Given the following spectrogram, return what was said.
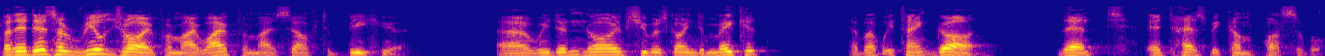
but it is a real joy for my wife and myself to be here. Uh, we didn't know if she was going to make it, but we thank God that it has become possible.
